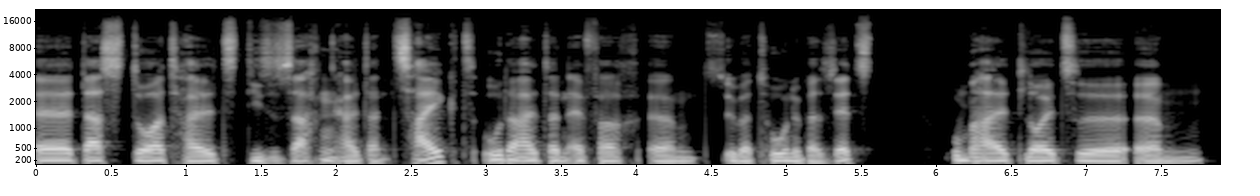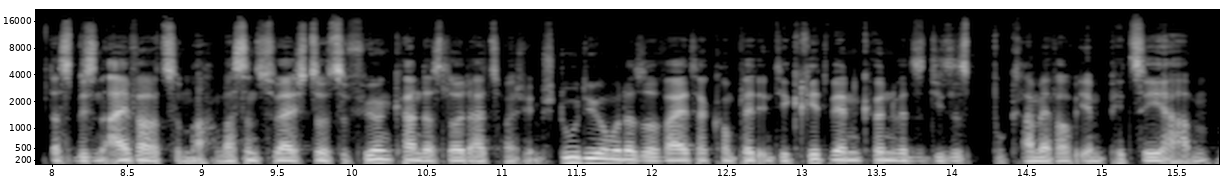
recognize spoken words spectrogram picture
äh, das dort halt diese Sachen halt dann zeigt oder halt dann einfach ähm, über Ton übersetzt, um halt Leute ähm, das ein bisschen einfacher zu machen. Was dann vielleicht dazu führen kann, dass Leute halt zum Beispiel im Studium oder so weiter komplett integriert werden können, wenn sie dieses Programm einfach auf ihrem PC haben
